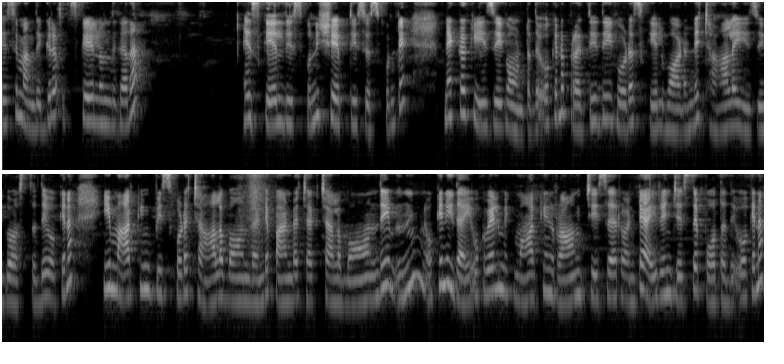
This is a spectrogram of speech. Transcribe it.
చేసి మన దగ్గర స్కేల్ ఉంది కదా? ఈ స్కేల్ తీసుకుని షేప్ తీసేసుకుంటే నెక్కకి ఈజీగా ఉంటుంది. ఓకేనా? ప్రతిదీ కూడా స్కేల్ వాడండి. చాలా ఈజీగా వస్తుంది. ఓకేనా? ఈ మార్కింగ్ పీస్ కూడా చాలా బాగుందండి. పాండా చాక్ చాలా బాగుంది. ఓకేనా? ఇది ఒకవేళ మీకు మార్కింగ్ రాంగ్ చేశారు అంటే ఐరన్ చేస్తే పోతుంది. ఓకేనా?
